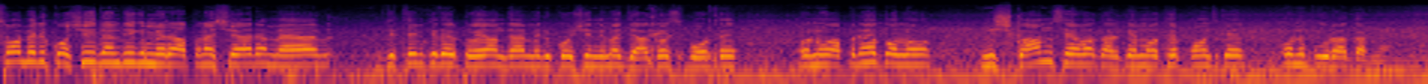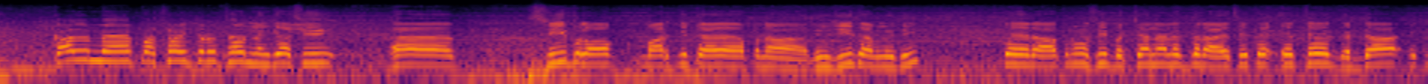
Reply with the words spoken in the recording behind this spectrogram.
ਸੋ ਮੇਰੀ ਕੋਸ਼ਿਸ਼ ਰਹਿੰਦੀ ਕਿ ਮੇਰਾ ਆਪਣਾ ਸ਼ਹਿਰ ਹੈ, ਮੈਂ ਜਿੱਥੇ ਵੀ ਕਿਤੇ ਟੋਇਆ ਹੁੰਦਾ ਮੇਰੀ ਕੋਸ਼ਿਸ਼ ਨਹੀਂ ਮੈਂ ਜਾ ਕੇ ਸਪੋਰਟ ਤੇ ਉਹਨੂੰ ਆਪਣੇ ਕੋਲੋਂ ਨਿਸ਼ਕਾਮ ਸੇਵਾ ਕਰਕੇ ਮੈਂ ਉੱਥੇ ਪਹੁੰਚ ਕੇ ਉਹਨੂੰ ਪੂਰਾ ਕਰਨਾ ਕੱਲ ਮੈਂ ਪਰਸੋਂ ਇੱਧਰ ਉੱਥੇ ਲੰਘਿਆ ਸੀ ਅ, ਸੀ ਬਲਾਕ ਮਾਰਕੀਟ ਹੈ ਆਪਣਾ ਰਣਜੀਤ ਐਵਨਿਊ ਦੀ। ਤੇ ਰਾਤ ਨੂੰ ਅਸੀਂ ਬੱਚਿਆਂ ਨਾਲ ਇੱਧਰ ਆਏ ਸੀ ਤੇ ਇੱਥੇ ਗੱਡਾ ਇੱਕ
